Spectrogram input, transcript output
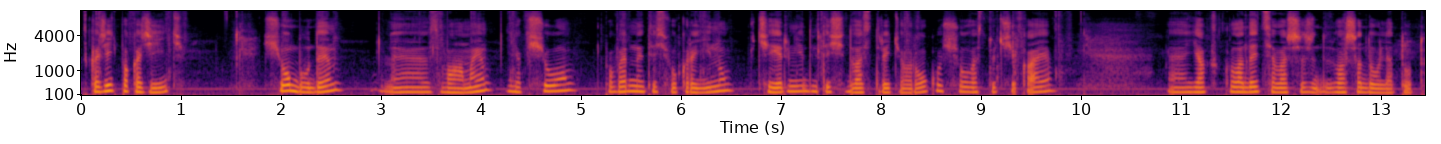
Скажіть, покажіть, що буде з вами, якщо повернетесь в Україну в червні 2023 року, що вас тут чекає, Е, як складеться ваша, ваша доля тут.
